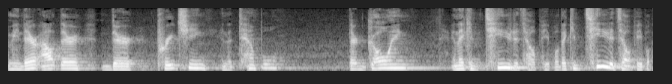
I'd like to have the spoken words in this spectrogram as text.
I mean, they're out there, they're preaching in the temple, they're going, and they continue to tell people. They continue to tell people.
